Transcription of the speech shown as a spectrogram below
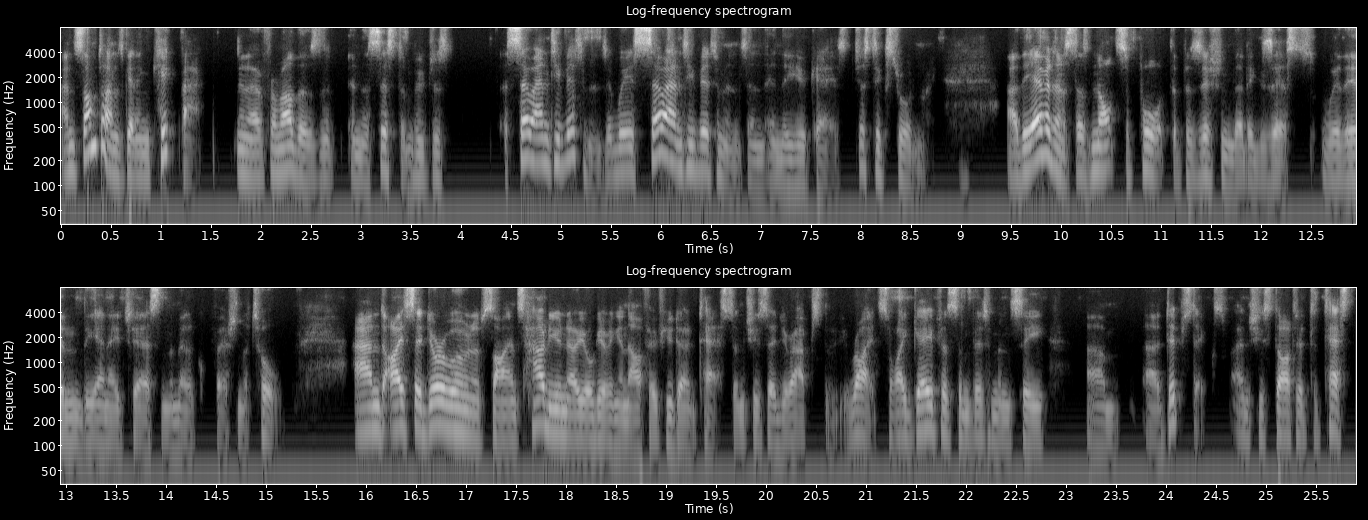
and sometimes getting kickback, you know, from others that, in the system who just are so anti-vitamins. We're so anti-vitamins in, in the UK. It's just extraordinary. Uh, the evidence does not support the position that exists within the NHS and the medical profession at all. And I said, You're a woman of science. How do you know you're giving enough if you don't test? And she said, You're absolutely right. So I gave her some vitamin C um, uh, dipsticks and she started to test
